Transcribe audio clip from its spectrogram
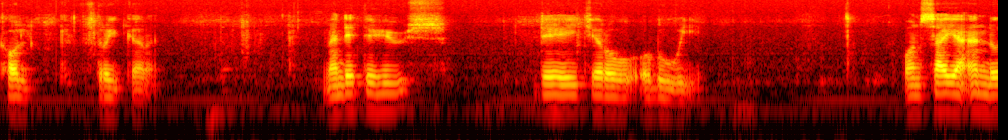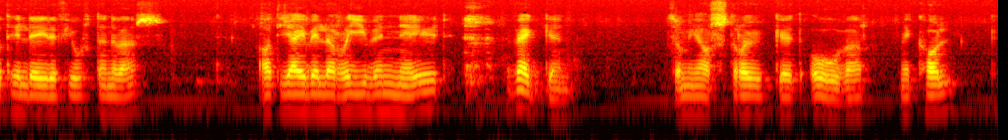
kalkstrykere. Men dette hus, det er ikke råd å bo i. Og han sier til det i det fjortende vers at jeg vil rive ned veggen som jeg har strøket over med kalk,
